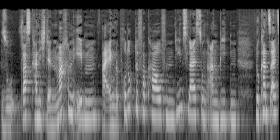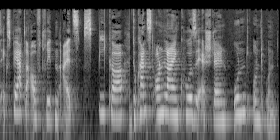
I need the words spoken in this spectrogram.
so, was kann ich denn machen? Eben eigene Produkte verkaufen, Dienstleistungen anbieten. Du kannst als Experte auftreten, als Speaker. Du kannst Online-Kurse erstellen und, und, und.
